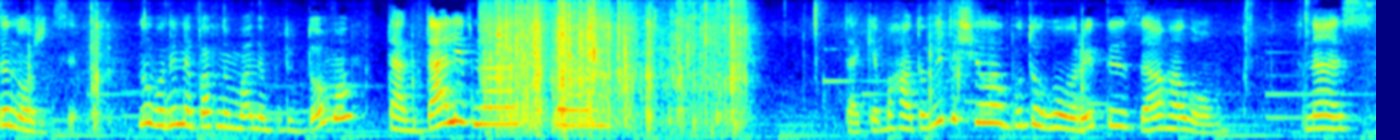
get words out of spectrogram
Це ножиці. Ну, вони, напевно, в мене будуть вдома. Так, далі в нас. е, Так, я багато витащила, буду говорити загалом. В нас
